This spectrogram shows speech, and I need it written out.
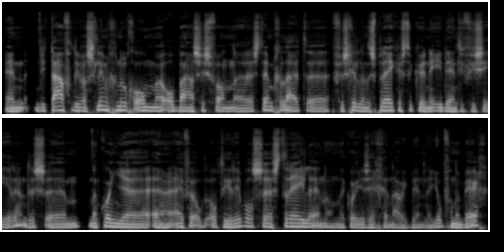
En die tafel die was slim genoeg om op basis van stemgeluid verschillende sprekers te kunnen identificeren. Dus um, dan kon je even op, op die ribbels strelen en dan kon je zeggen, nou ik ben Job van den Berg.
